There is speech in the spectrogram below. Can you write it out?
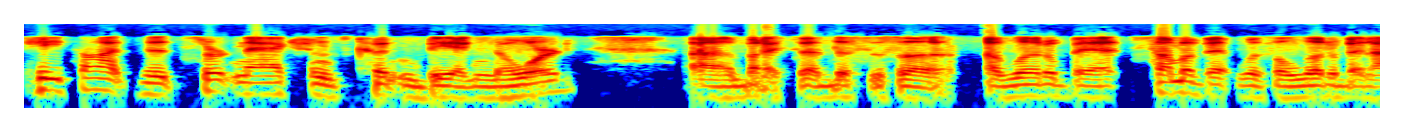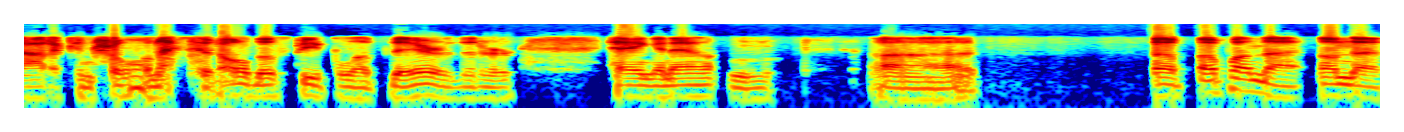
he thought that certain actions couldn't be ignored. Uh, but I said this is a, a little bit. Some of it was a little bit out of control, and I said all those people up there that are hanging out and uh, up, up on the on the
